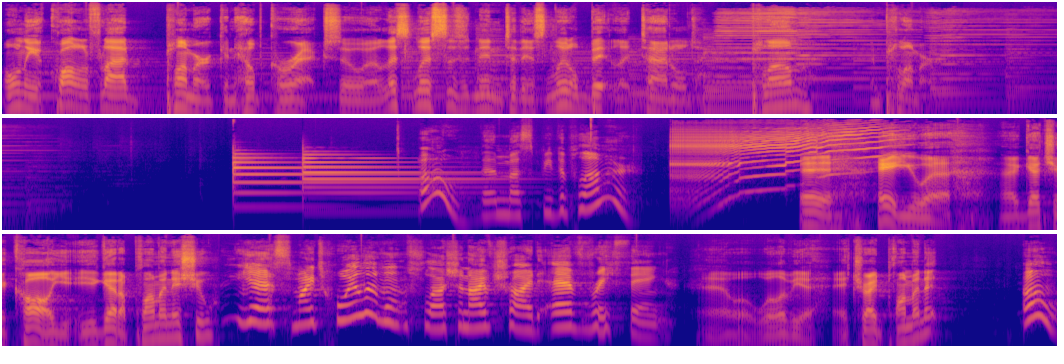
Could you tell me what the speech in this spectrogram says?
only a qualified plumber can help correct. So uh, let's listen into this little bitlet titled Plum and Plumber. Oh, that must be the plumber. Hey, hey, you, uh, I got your call. You, you got a plumbing issue? Yes, my toilet won't flush, and I've tried everything. Yeah, well, well, have you uh, tried plumbing it? Oh,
